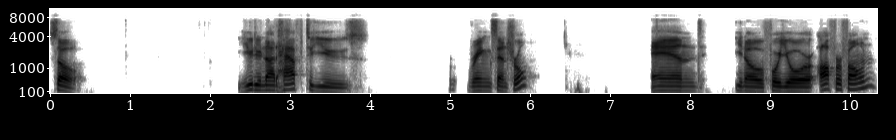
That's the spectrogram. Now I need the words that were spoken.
So you do not have to use Ring Central. And, you know, for your offer phone,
